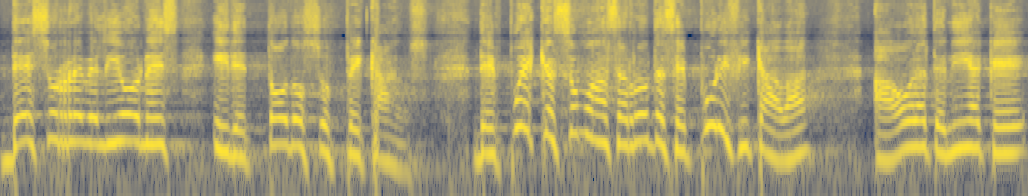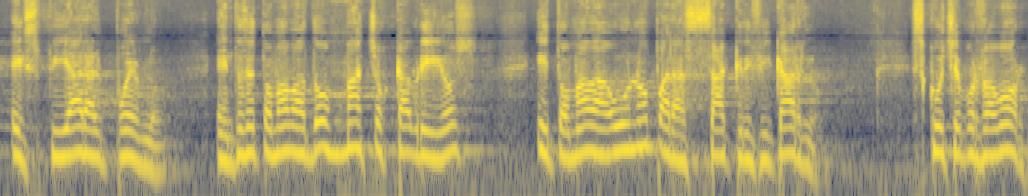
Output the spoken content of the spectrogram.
de sus rebeliones y de todos sus pecados. Después que el sumo sacerdote se purificaba, ahora tenía que expiar al pueblo. Entonces tomaba dos machos cabríos y tomaba uno para sacrificarlo. Escuche por favor,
